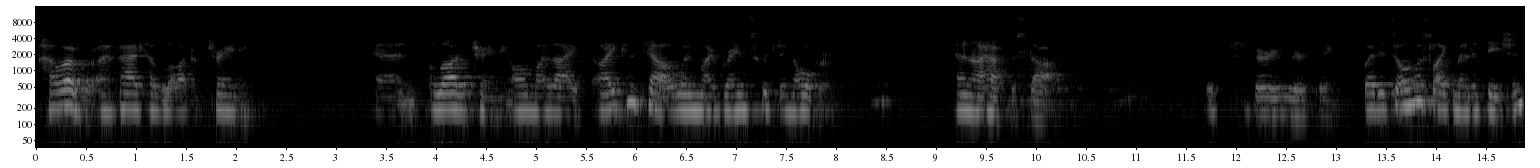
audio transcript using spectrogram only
However, I've had a lot of training and a lot of training all my life. I can tell when my brain's switching over and I have to stop. It's a very weird thing, but it's almost like meditation.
